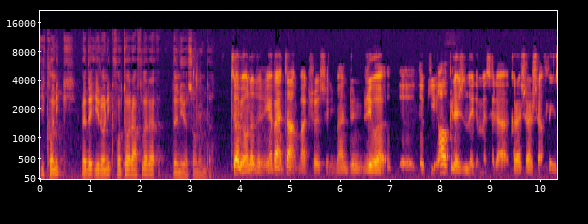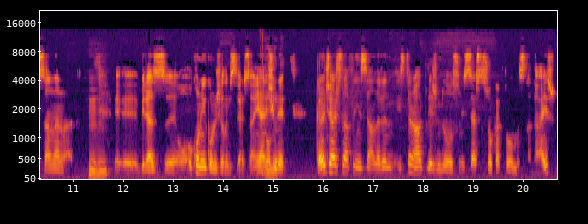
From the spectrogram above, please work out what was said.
ikonik ve de ironik fotoğraflara dönüyor sonunda. Tabii ona dönüyor. Ya ben tamam bak şöyle söyleyeyim. Ben dün Riva'daki halk plajındaydım mesela. Kara çarşaflı insanlar vardı. Hı hı. Ee, biraz e, o konuyu konuşalım istersen. Yani Olur. şimdi Kara çarşaflı insanların ister halk plajında olsun isterse sokakta olmasına dair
